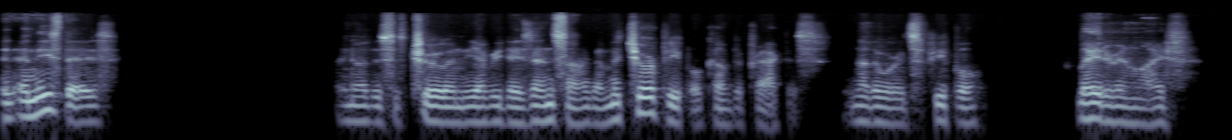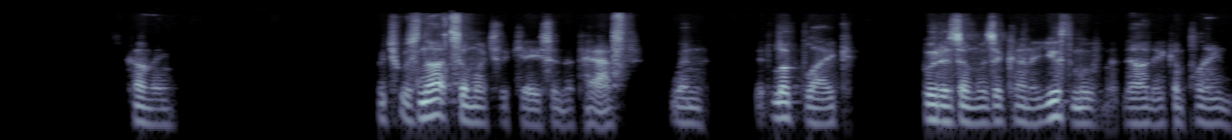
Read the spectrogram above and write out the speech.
And, and these days, I know this is true in the everyday Zen Sangha, mature people come to practice. In other words, people later in life coming which was not so much the case in the past when it looked like Buddhism was a kind of youth movement. Now they complain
